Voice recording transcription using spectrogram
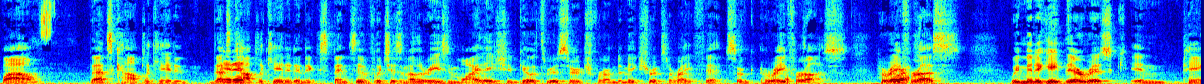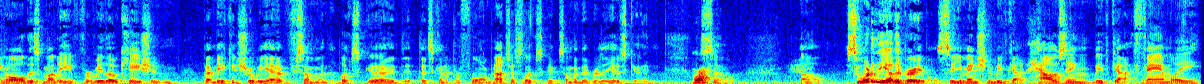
wow. That's complicated. That's It is. complicated and expensive, which is another reason why they should go through a search firm to make sure it's the right fit. So, hooray for us. Hooray Correct. for us. We mitigate their risk in paying all this money for relocation by making sure we have someone that looks good, that, that's going to perform, not just looks good, someone that really is good. Right. So, uh, so what are the other variables? So you mentioned we've got housing, we've got family.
